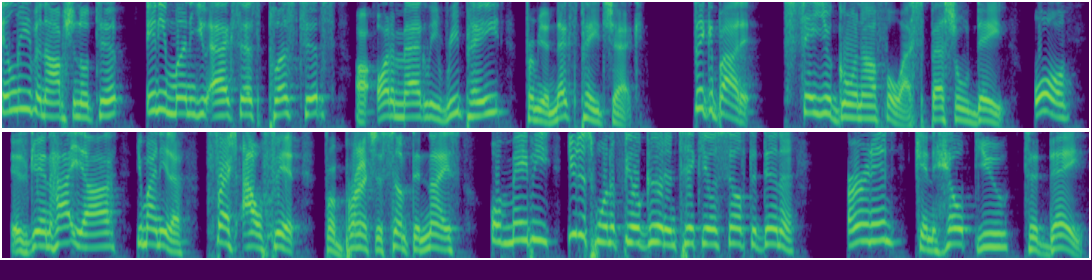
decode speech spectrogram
and leave an optional tip. Any money you access plus tips are automatically repaid from your next paycheck. Think about it. Say you're going out for a special date, or it's getting hot, y'all. You might need a fresh outfit for brunch or something nice, or maybe you just want to feel good and take yourself to dinner. Earnin can help you today.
